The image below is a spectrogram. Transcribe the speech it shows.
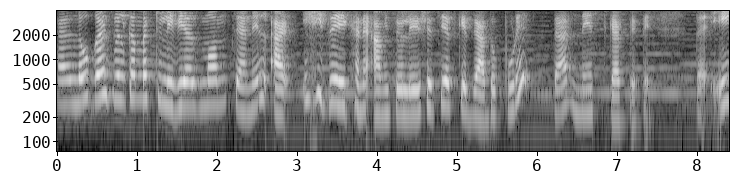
Hello guys welcome back to Livia's mom channel আর এই যে এখানে আমি চলে এসেছি আজকে যাদবপুরে দ্য নেস্ট ক্যাফেতে তা। এই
